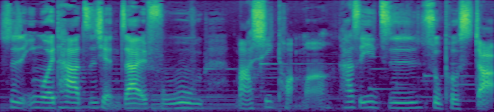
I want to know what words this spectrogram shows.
是因为他之前在服务马戏团嘛，他是一只 super star，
